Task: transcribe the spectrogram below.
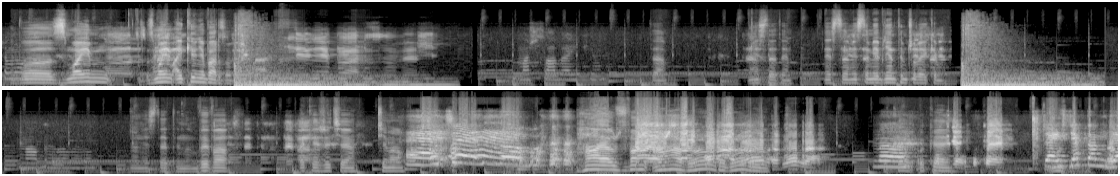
Czemu? Bo z moim, z moim IQ nie bardzo, wiesz. Masz słabe IQ? Tak. Niestety. Jestem, jestem jebniętym człowiekiem. No, było, było. No niestety, no bywa takie życie. Siema. Ej, cześć! Aha, ja już z wami... Aha, dobra, dobra. No, Okej, okej. cześć, jak tam idzie?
